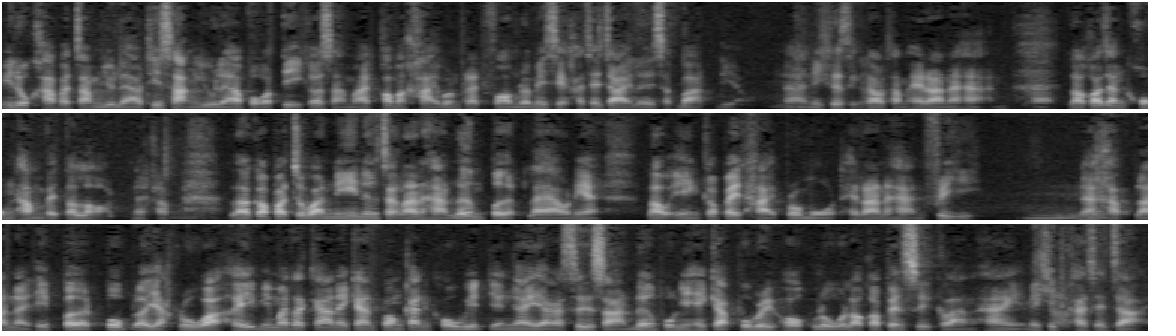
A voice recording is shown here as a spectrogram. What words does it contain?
มีลูกค้าประจำอยู่แล้วที่สั่งอยู่แล้วปกติก็สามารถเข้ามาขายบนแพลตฟอร์มโดยไม่เสียค่าใช้จ่ายเลยสักบาทเดียว นี่คือสิ่งที่เราทำให้ร้านอาหาร เราก็ยังคงทำไปตลอดนะครับ แล้วก็ปัจจุบันนี้เนื่องจากร้านอาหารเริ่มเปิดแล้วเนี่ยเราเองก็ไปถ่ายโปรโมทให้ร้านอาหารฟรีนะครับร้านไหนที่เปิดปุ๊บเราอยากรู้ว่าเฮ้ยมีมาตรการในการป้องกันโควิดยังไงอยากสื่อสารเรื่องพวกนี้ให้กับผู้บริโภครู้ เราก็เป็นสื่อกลางให้ไม่คิดค่าใช้จ่าย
